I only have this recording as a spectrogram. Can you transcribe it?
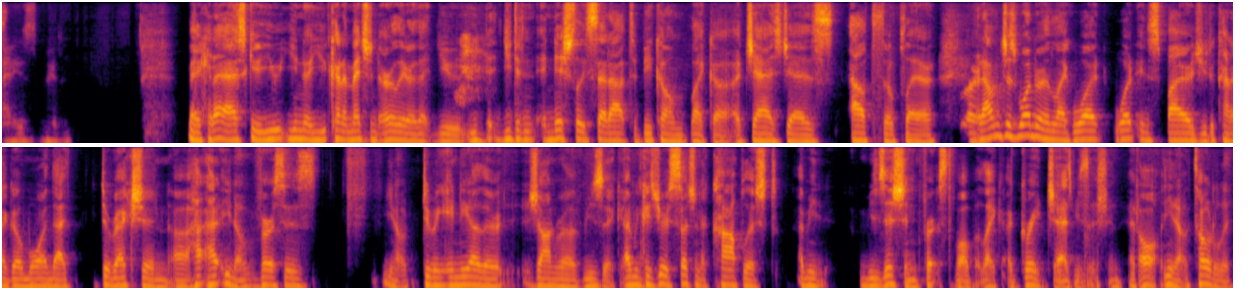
man. He's amazing. Man, can I ask you? You you know you kind of mentioned earlier that you you, you didn't initially set out to become like a, a jazz jazz alto player, right. and I'm just wondering like what what inspired you to kind of go more in that direction? Uh, how, how, you know versus you know doing any other genre of music. I mean, because you're such an accomplished, I mean, musician first of all, but like a great jazz musician at all. You know, totally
